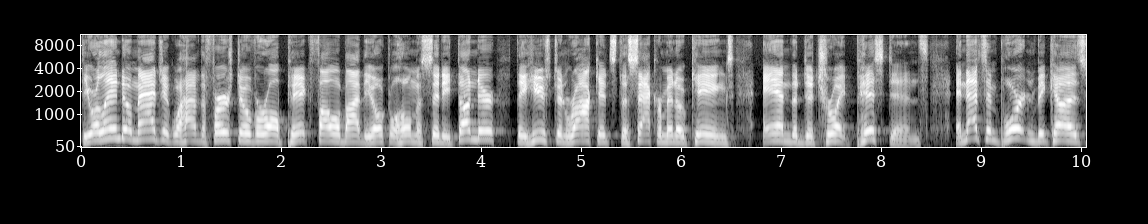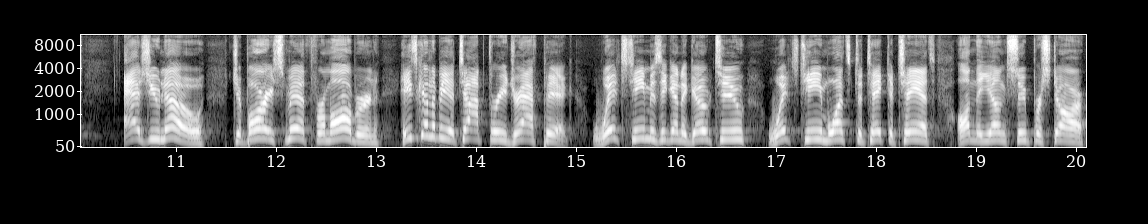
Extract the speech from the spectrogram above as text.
The Orlando Magic will have the first overall pick, followed by the Oklahoma City Thunder, the Houston Rockets, the Sacramento Kings, and the Detroit Pistons. And that's important because as you know, Jabari Smith from Auburn, he's going to be a top three draft pick. Which team is he going to go to? Which team wants to take a chance on the young superstar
